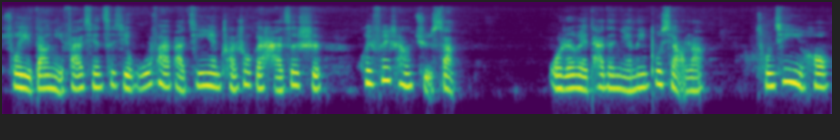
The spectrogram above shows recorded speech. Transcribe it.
所以，当你发现自己无法把经验传授给孩子时，会非常沮丧。我认为他的年龄不小了，从今以后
